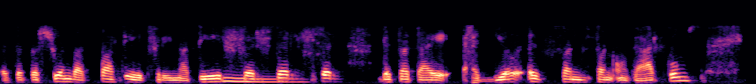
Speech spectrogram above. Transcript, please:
is 'n persoon wat passie het vir die natuur hmm. vir vir vir dit wat hy 'n deel is van van ons herkoms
